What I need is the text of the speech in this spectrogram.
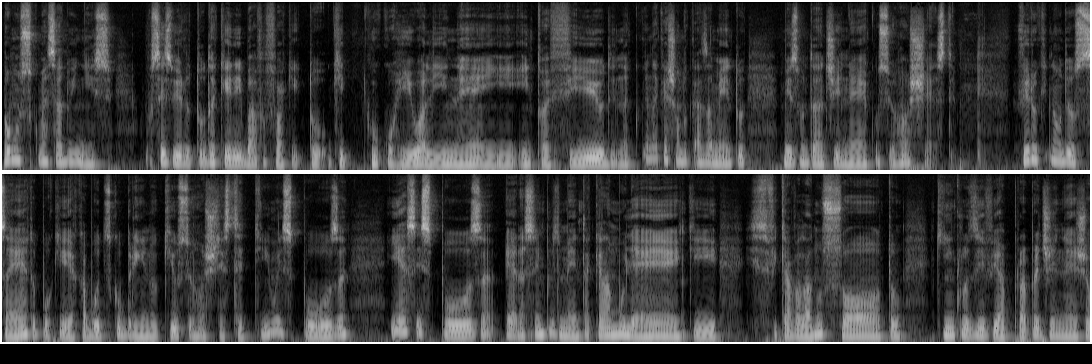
Vamos começar do início. Vocês viram todo aquele bafafá que, que ocorreu ali, né, em, em na, na questão do casamento mesmo da Jeanette com o Sr. Rochester. Viram que não deu certo porque acabou descobrindo que o Sr. Rochester tinha uma esposa e essa esposa era simplesmente aquela mulher que ficava lá no sótão, que inclusive a própria Jeanette já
